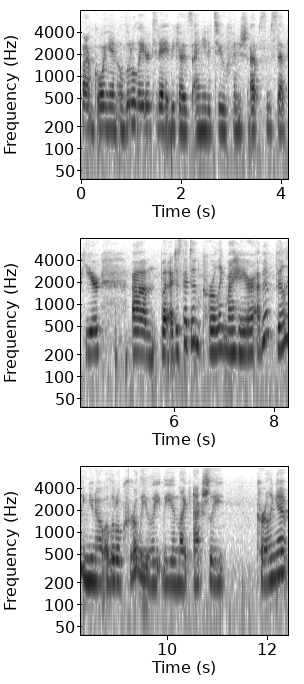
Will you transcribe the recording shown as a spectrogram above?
but I'm going in a little later today because I needed to finish up some stuff here um, but I just got done curling my hair I've been feeling you know a little curly lately and like actually curling it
